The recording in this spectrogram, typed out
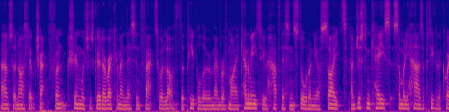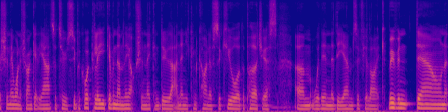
Um, so a nice little chat function, which is good. I recommend this, in fact, to a lot of the people that are a member of my academy to have this installed on your site. And um, just in case somebody has a particular question they want to try and get the answer to super quickly, giving them the option, they can do that, and then you can kind of secure the purchase um, within the DMs, if you like. Moving down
